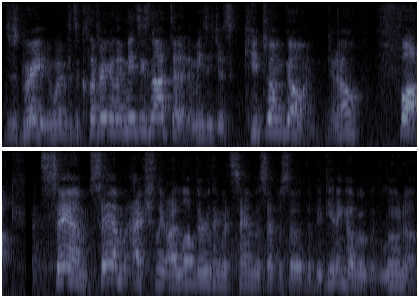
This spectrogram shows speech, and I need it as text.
Which is great. If it's a cliffhanger, that means he's not dead. That means he just keeps on going, you know? Fuck. Sam. Sam, actually, I loved everything with Sam this episode. The beginning of it with Luna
